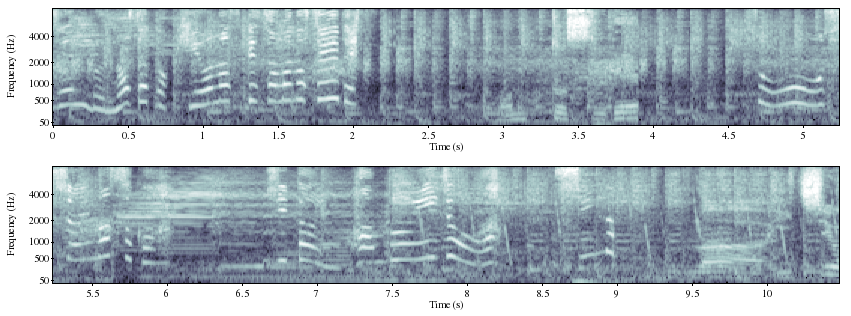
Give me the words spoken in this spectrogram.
全部 NASA と清之助様のせいです。ほんとすげえ。そうおっしゃいますが事態の半分以上は死んだ。まあ一応お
